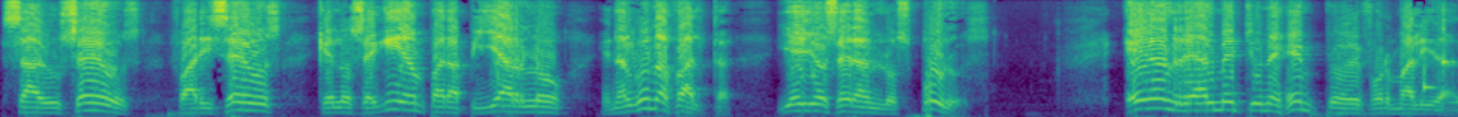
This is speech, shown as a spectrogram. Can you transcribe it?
saduceos, fariseos que lo seguían para pillarlo en alguna falta, y ellos eran los puros. Eran realmente un ejemplo de formalidad,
